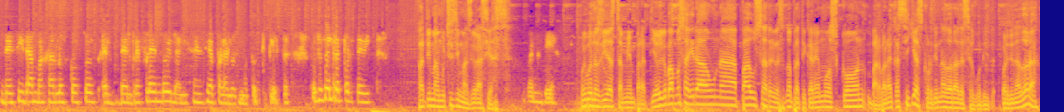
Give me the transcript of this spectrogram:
decidan bajar los costos del refrendo y la licencia para los motociclistas. Pues es el reporte, Víctor. Fátima, muchísimas gracias. Buenos días. Muy buenos días también para ti. Hoy vamos a ir a una pausa. Regresando platicaremos con Bárbara Casillas, coordinadora de seguridad, coordinadora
